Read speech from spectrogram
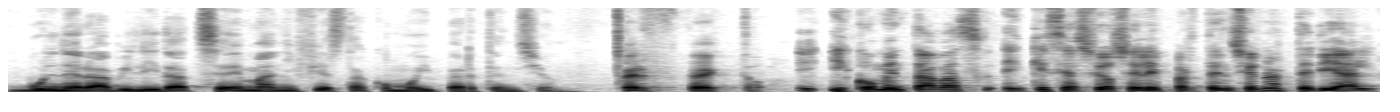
vulnerabilidad se manifiesta como hipertensión. Perfecto. Y, comentabas en qué se asocia la hipertensión arterial,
